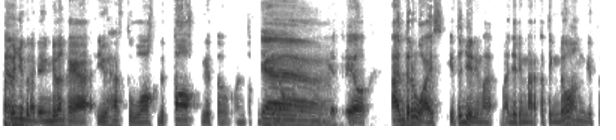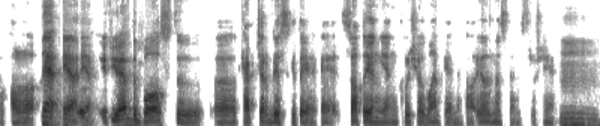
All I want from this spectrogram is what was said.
Tapi juga ada yang bilang kayak you have to walk the talk gitu untuk bikin Ya. orang get real. Otherwise itu jadi jadi marketing doang gitu. Kalau Ya, ya, ya. if you have the balls to uh, capture this gitu ya kayak sesuatu yang yang crucial banget kayak mental illness dan seterusnya. Hmm.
